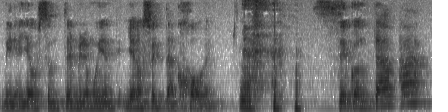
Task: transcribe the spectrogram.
mira, ya usé un término muy antiguo, ya no soy tan joven, se contaba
